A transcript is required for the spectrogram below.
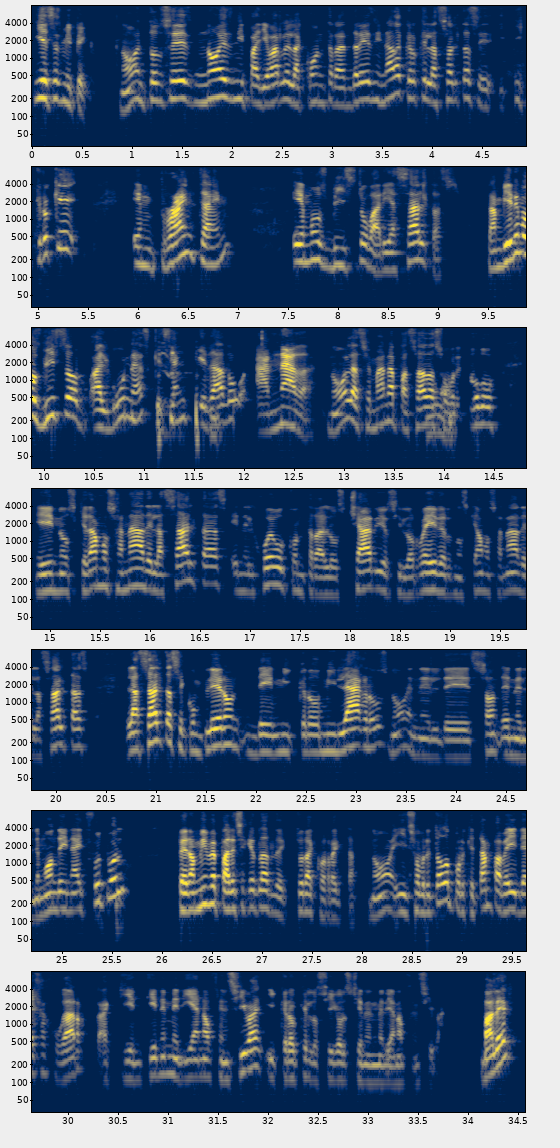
Y ese es mi pick. ¿No? Entonces, no es ni para llevarle la contra a Andrés ni nada, creo que las altas, eh, y, creo que en prime time hemos visto varias altas, también hemos visto algunas que se han quedado a nada, ¿no? La semana pasada, sobre todo, eh, nos quedamos a nada de las altas. En el juego contra los Chargers y los Raiders nos quedamos a nada de las altas. Las altas se cumplieron de micromilagros, ¿no? En el de, en el de Monday Night Football, pero a mí me parece que es la lectura correcta, ¿no? Y sobre todo porque Tampa Bay deja jugar a quien tiene mediana ofensiva y creo que los Eagles tienen mediana ofensiva. ¿Vale?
